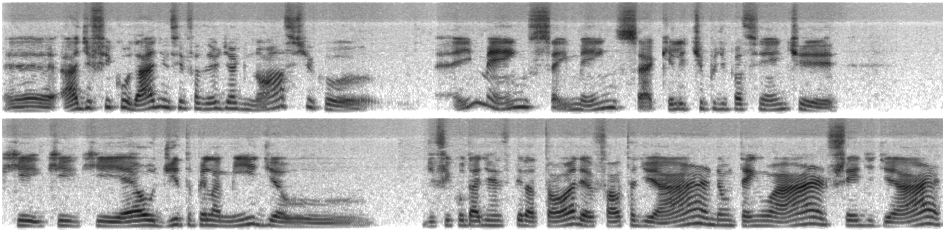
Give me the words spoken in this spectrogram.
é, a dificuldade em se fazer o diagnóstico é imensa, imensa. Aquele tipo de paciente que, que, que é o dito pela mídia, o dificuldade respiratória, falta de ar, não tem o ar, sede de ar.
